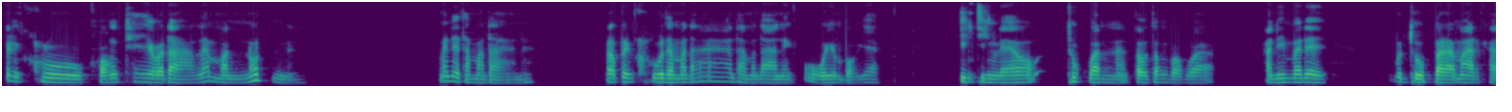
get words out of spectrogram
เป็นครูของเทวดาและมนุษย์ไม่ได้ธรรมดานะ เราเป็นครูธรรมดา ธรรมดาเนี่ยโอ้ยังบอกยากจริง ๆ แล้วทุกวันนะเราต้องบอกว่า อันนี้ไม่ได้ บุตรปรามาสใคร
